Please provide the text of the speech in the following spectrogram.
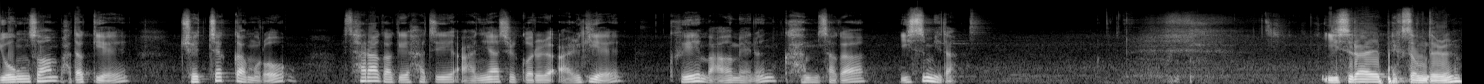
용서함 받았기에 죄책감으로 살아가게 하지 아니하실 것을 알기에 그의 마음에는 감사가 있습니다. 이스라엘 백성들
